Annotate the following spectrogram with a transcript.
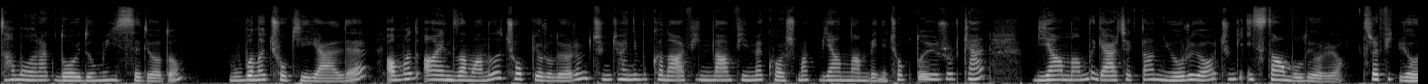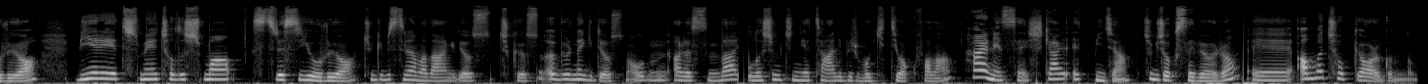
Tam olarak doyduğumu hissediyordum. Bu bana çok iyi geldi. Ama aynı zamanda da çok yoruluyorum. Çünkü hani bu kadar filmden filme koşmak bir yandan beni çok doyururken bir yandan da gerçekten yoruyor. Çünkü İstanbul yoruyor. Trafik yoruyor. Bir yere yetişmeye çalışma stresi yoruyor. Çünkü bir sinemadan gidiyorsun, çıkıyorsun, öbürüne gidiyorsun. Onun arasında ulaşım için yeterli bir vakit yok falan. Her neyse şikayet etmeyeceğim. Çünkü çok seviyorum. Ee, ama çok yorgundum.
